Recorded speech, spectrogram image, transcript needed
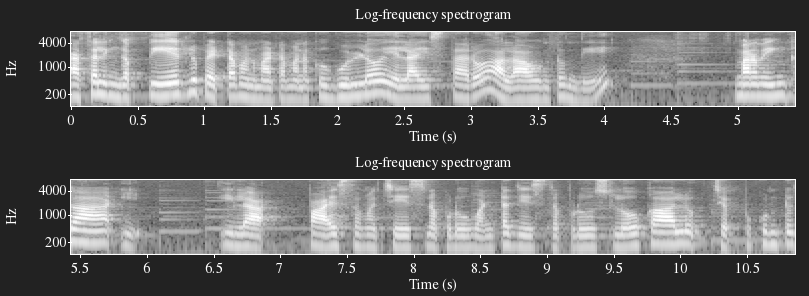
అసలు ఇంకా పేర్లు పెట్టమన్నమాట మనకు గుళ్ళో ఎలా ఇస్తారో అలా ఉంటుంది. మనం ఇంకా ఇలా పాయసం చేసినప్పుడు వంట చేసినప్పుడు శ్లోకాలు చెప్పుకుంటూ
